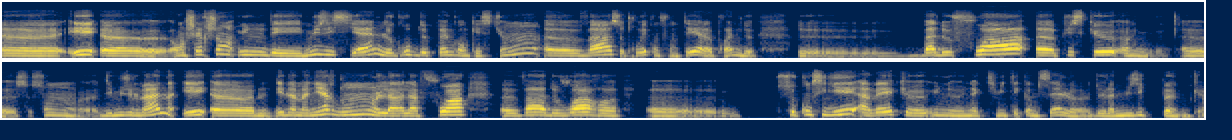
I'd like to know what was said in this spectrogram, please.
Euh, et euh, en cherchant une des musiciennes, le groupe de punk en question euh, va se trouver confronté à un problème de, bas de foi, puisque ce sont des musulmanes, et, de la manière dont la foi va devoir se concilier avec euh, une, activité comme celle de la musique punk.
